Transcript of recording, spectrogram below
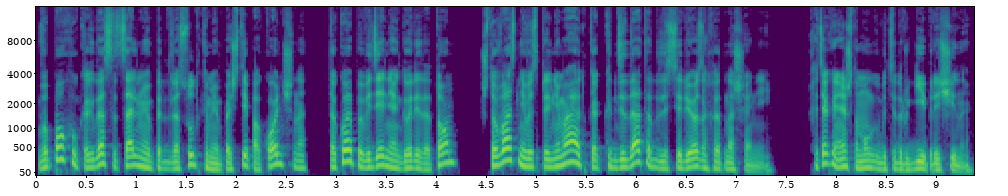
В эпоху, когда социальными предрассудками почти покончено, такое поведение говорит о том, что вас не воспринимают как кандидата для серьезных отношений. Хотя, конечно, могут быть и другие причины.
